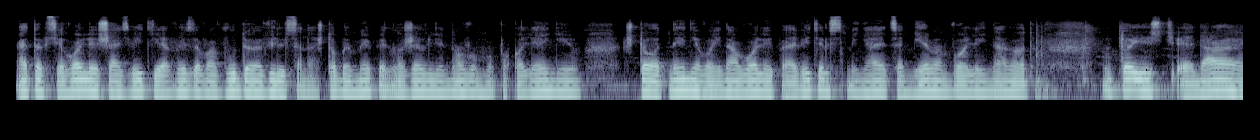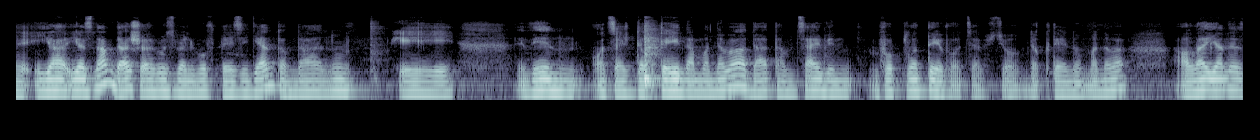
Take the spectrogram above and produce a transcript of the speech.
Это всего лишь развитие вызова Вудро Вильсона, чтобы мы предложили новому поколению, что отныне война волей правительств меняется миром волей народа. Ну, то есть, е, да, я, я знав, да, що Рузвельт був президентом, да, ну, і він, оце ж доктрина Монро, да, там це він воплотив оце всю доктрину Монро. Але я не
